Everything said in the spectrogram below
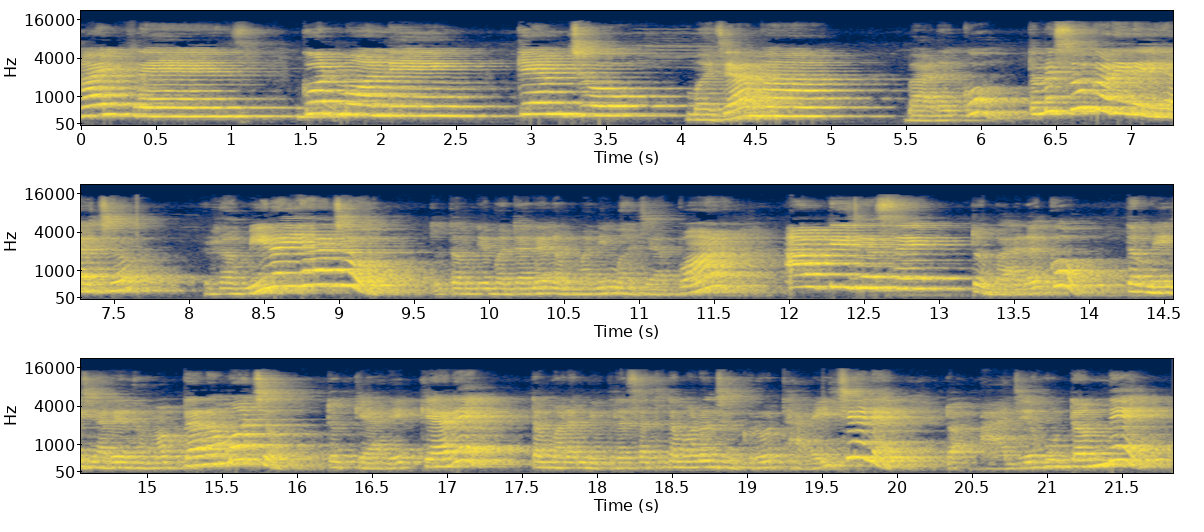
હાય ફ્રેન્ડ્સ ગુડ મોર્નિંગ કેમ છો? મજામાં? બાળકો, તમે શું કરી રહ્યા છો? રમી રહ્યા છો? તો તમને બધાને રમવાની મજા પણ આવતી જ હશે. તો બાળકો, તમે જ્યારે રમકડા રમો છો, તો ક્યારેક ક્યારેક તમારા મિત્ર સાથે તમારો ઝઘડો થાય છે ને? તો આજે હું તમને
